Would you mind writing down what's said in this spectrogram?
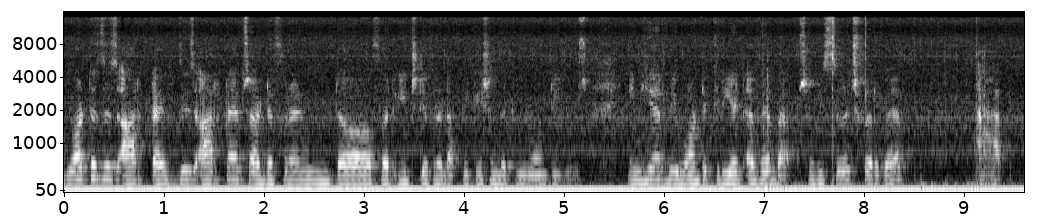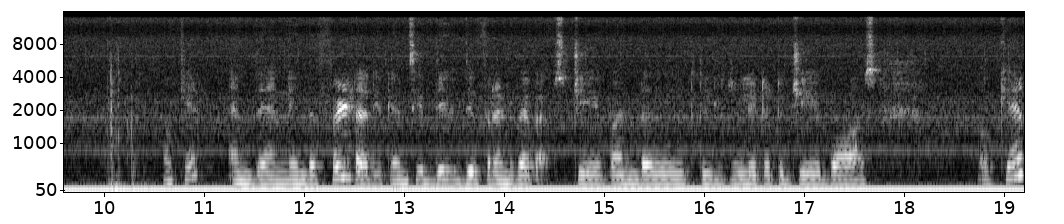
What is this archetypes these archetypes are different uh, for each different application that we want to use. In here we want to create a web app. So we search for web app. Okay and then in the filter you can see the different web apps. J re related to jboss. Okay?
